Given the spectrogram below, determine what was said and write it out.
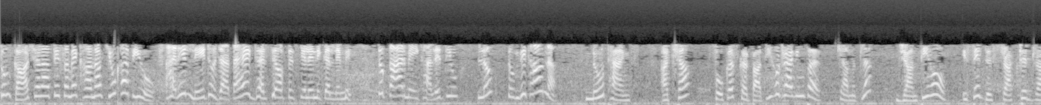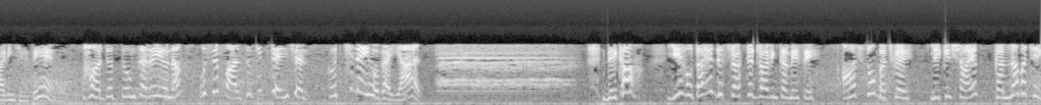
तुम कार चलाते समय खाना क्यों खाती हो? अरे लेट हो जाता है घर से ऑफ़िस के लिए निकलने में। तो कार में ही खा लेती हूँ। लो तुम भी खाओ ना। नो थैंक्स अच्छा फोकस कर पाती हो ड्राइविंग पर? क्या मतलब? जानती हो इसे डिस्ट्रैक्टेड ड्राइविंग कहते हैं। और जो तुम कर रही हो ना उससे फालतू की टेंशन कुछ नहीं होगा यार। देखा? ये होता है डिस्ट्रैक्टेड ड्राइविंग करने से। आज तो बच गए, लेकिन शायद कल ना बचे।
